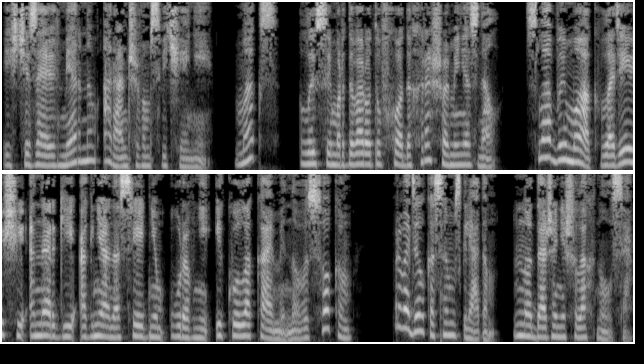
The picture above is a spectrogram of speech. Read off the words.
исчезая в мерном оранжевом свечении. Макс, лысый мордоворот у входа, хорошо меня знал. Слабый маг, владеющий энергией огня на среднем уровне и кулаками на высоком, проводил косым взглядом но даже не шелохнулся.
